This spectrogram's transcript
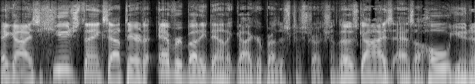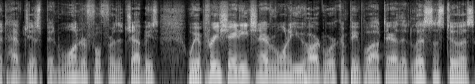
Hey guys, huge thanks out there to everybody down at Geiger Brothers Construction. Those guys, as a whole unit, have just been wonderful for the Chubbies. We appreciate each and every one of you hardworking people out there that listens to us.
